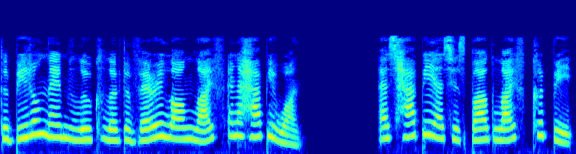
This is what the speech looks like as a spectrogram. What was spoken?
The beetle named Luke lived a very long life and a happy one. As happy as his bug life could be.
